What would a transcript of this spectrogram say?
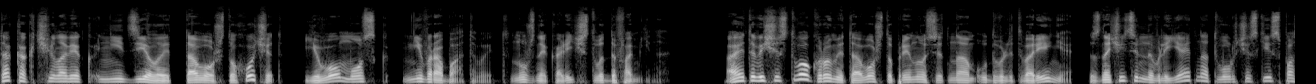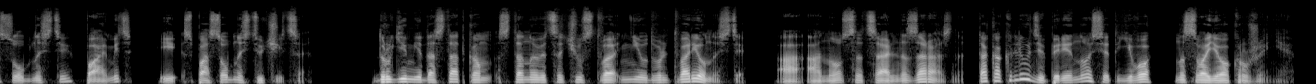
Так как человек не делает того, что хочет, его мозг не вырабатывает нужное количество дофамина. А это вещество, кроме того, что приносит нам удовлетворение, значительно влияет на творческие способности, память и способность учиться. Другим недостатком становится чувство неудовлетворенности, а оно социально заразно, так как люди переносят его на свое окружение.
